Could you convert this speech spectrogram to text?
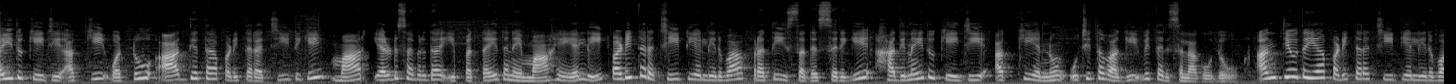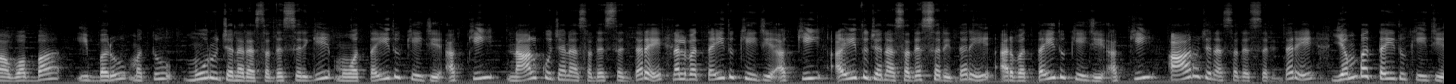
ಐದು ಕೆಜಿ ಅಕ್ಕಿ ಒಟ್ಟು ಆದ್ಯತಾ ಪಡಿತರ ಚೀಟಿಗೆ ಮಾರ್ಚ್ ಎರಡು ಸಾವಿರದ ಇಪ್ಪತ್ತೈದನೇ ಮಾಹೆಯಲ್ಲಿ ಪಡಿತರ ಚೀಟಿಯಲ್ಲಿರುವ ಪ್ರತಿ ಸದಸ್ಯರಿಗೆ ಹದಿನೈದು ಕೆಜಿ ಅಕ್ಕಿಯನ್ನು ಉಚಿತವಾಗಿ ವಿತರಿಸಲಾಗುವುದು. ಅಂತ್ಯೋದಯ ಪಡಿತರ ಚೀಟಿಯಲ್ಲಿರುವ ಒಬ್ಬ, ಇಬ್ಬರು ಮತ್ತು ಮೂರು ಜನರ ಸದಸ್ಯರಿಗೆ ಮೂವತ್ತೈದು ಕೆಜಿ ಅಕ್ಕಿ, ನಾಲ್ಕು ಜನ ಸದಸ್ಯರಿದ್ದರೆ ನಲವತ್ತೈದು ಕೆಜಿ ಅಕ್ಕಿ, ಐದು ಜನ ಸದಸ್ಯರಿದ್ದರೆ ಅರವತ್ತೈದು ಕೆಜಿ ಅಕ್ಕಿ, ಆರು ಜನ ಸದಸ್ಯರಿದ್ದರೆ ಎಂಬತ್ತೈದು ಕೆಜಿ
